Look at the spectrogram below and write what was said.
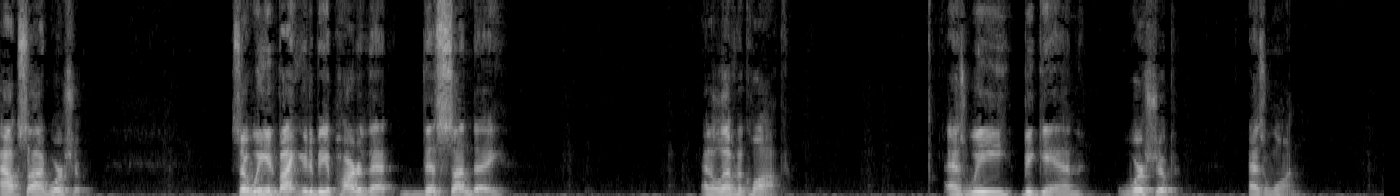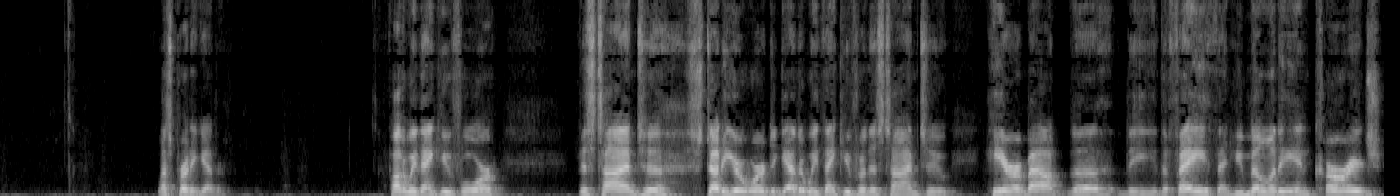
outside worship. So we invite you to be a part of that this Sunday at 11 o'clock as we begin worship as one. Let's pray together. Father, we thank you for this time to study your word together. We thank you for this time to hear about the, the, the faith and humility and courage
